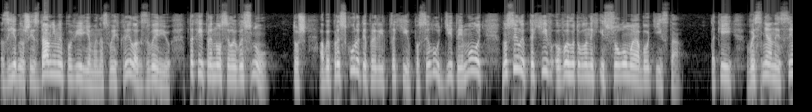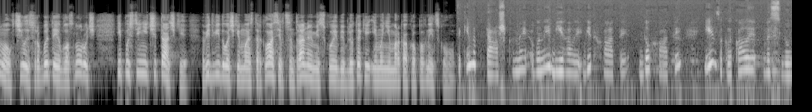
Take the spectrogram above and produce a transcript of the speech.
Згідно ж із давніми повір'ями на своїх крилах з птахи приносили весну. Тож, аби прискорити приліт птахів по селу, діти і молодь носили птахів, виготовлених із соломи або тіста. Такий весняний символ вчились робити власноруч і постійні читачки, відвідувачки майстер-класів Центральної міської бібліотеки імені Марка Кропивницького. Такими пташками вони бігали від хати до хати і закликали весну,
